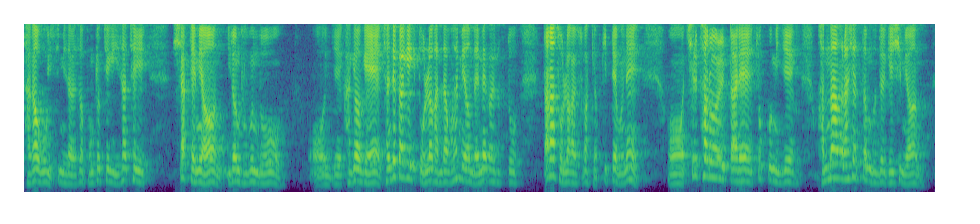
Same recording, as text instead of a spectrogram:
다가오고 있습니다. 그래서 본격적인 이사철이 시작되면 이런 부분도 어, 이제 가격에 전세 가격이 또 올라간다고 하면 매매 가격도 따라서 올라갈 수밖에 없기 때문에 어, 7, 8월 달에 조금 이제 관망을 하셨던 분들 계시면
